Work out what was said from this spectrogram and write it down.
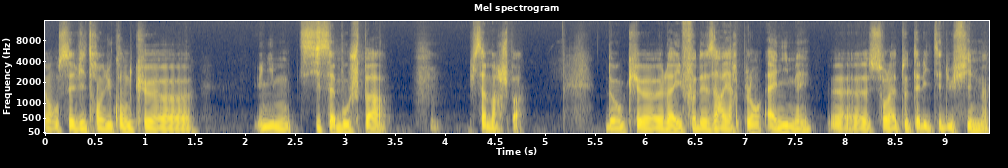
on s'est vite rendu compte que euh, si ça bouge pas, ça marche pas. Donc euh, là, il faut des arrière-plans animés sur la totalité du film.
